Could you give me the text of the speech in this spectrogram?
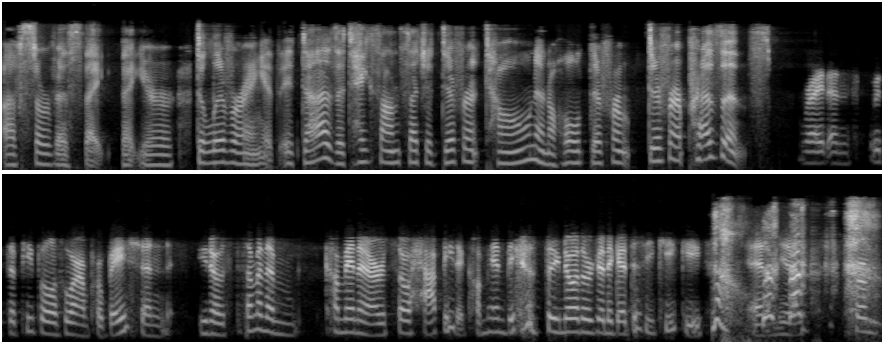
of service that, that you're delivering. It it does. It takes on such a different tone and a whole different different presence Right. And with the people who are on probation, you know, some of them come in and are so happy to come in because they know they're going to get to see Kiki. and you know, from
